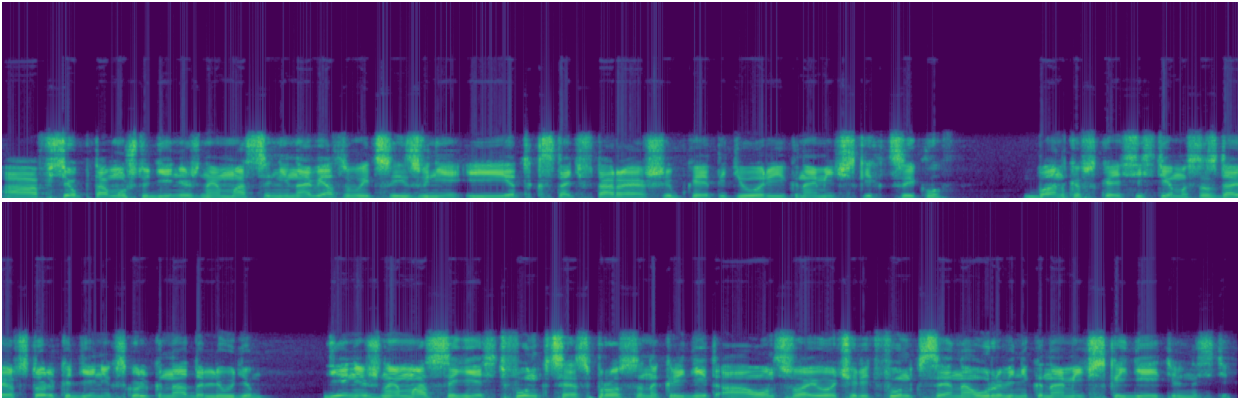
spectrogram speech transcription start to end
А все потому, что денежная масса не навязывается извне, и это, кстати, вторая ошибка этой теории экономических циклов. Банковская система создает столько денег, сколько надо людям. Денежная масса есть функция спроса на кредит, а он, в свою очередь, функция на уровень экономической деятельности.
